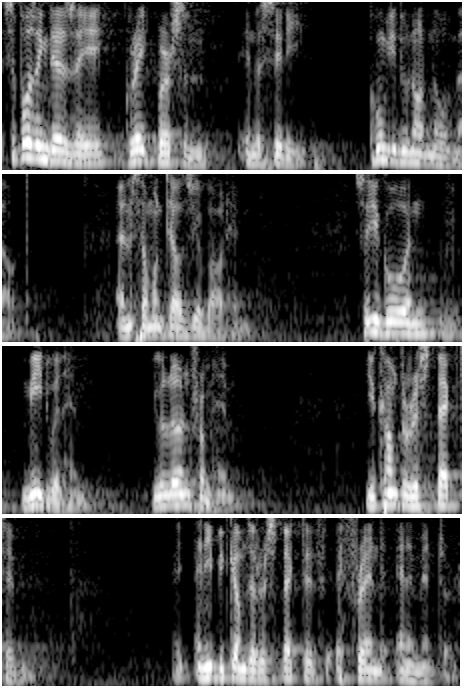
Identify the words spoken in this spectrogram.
supposing there's a great person in the city whom you do not know about, and someone tells you about him. So you go and meet with him, you learn from him, you come to respect him, and he becomes a respected a friend and a mentor.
